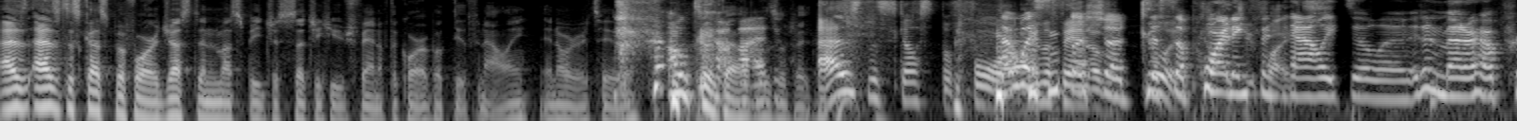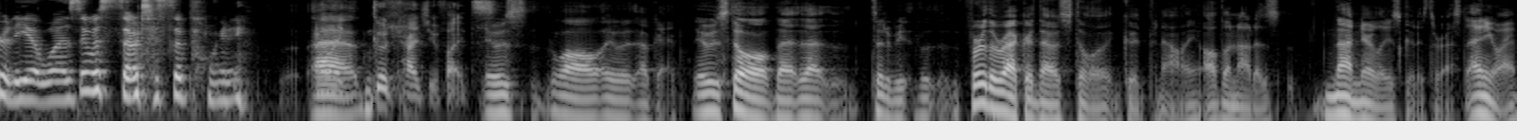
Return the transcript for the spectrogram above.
As as discussed before, Justin must be just such a huge fan of the Korra book two finale in order to. Oh to god. as discussed before, That was I'm a such of a good disappointing kaiju fights. finale, Dylan. It didn't matter how pretty it was. It was so disappointing. Uh, like good kaiju fights. It was well. It was okay. It was still that that to be for the record that was still a good finale, although not as not nearly as good as the rest. Anyway,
